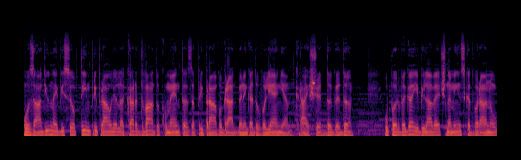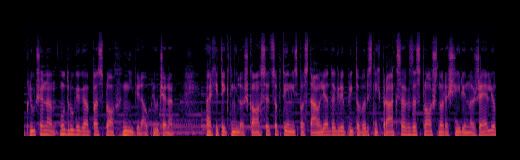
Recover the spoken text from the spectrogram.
V ozadju naj bi se ob tem pripravljala kar dva dokumenta za pripravo gradbenega dovoljenja, krajše DGD. V prvega je bila večnamenska dvorana vključena, v drugega pa sploh ni bila vključena. Arhitekt Miloš Kosec ob tem izpostavlja, da gre pri tovrstnih praksah za splošno razširjeno željo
